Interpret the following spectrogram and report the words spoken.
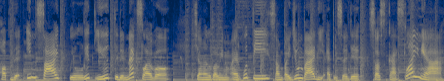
Hope the insight will lead you to the next level. Jangan lupa minum air putih. Sampai jumpa di episode Soskas lainnya.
